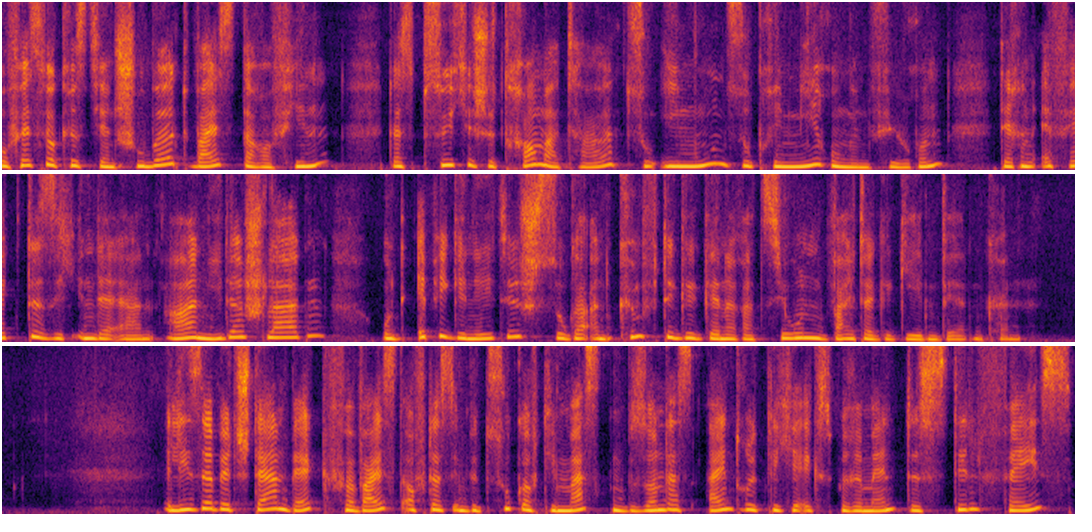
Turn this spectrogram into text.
Professor Christian Schubert weist darauf hin, dass psychische Traumata zu Immunsupprimierungen führen, deren Effekte sich in der RNA niederschlagen und epigenetisch sogar an künftige Generationen weitergegeben werden können. Elisabeth Sternbeck verweist auf das in Bezug auf die Masken besonders eindrückliche Experiment des Still Face,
